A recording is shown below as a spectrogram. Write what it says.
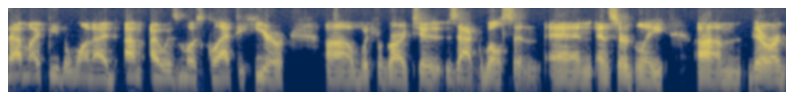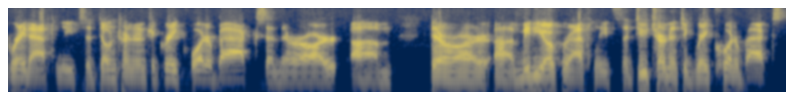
that might be the one I um, I was most glad to hear uh, with regard to Zach Wilson, and and certainly um, there are great athletes that don't turn into great quarterbacks, and there are um, there are uh, mediocre athletes that do turn into great quarterbacks.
